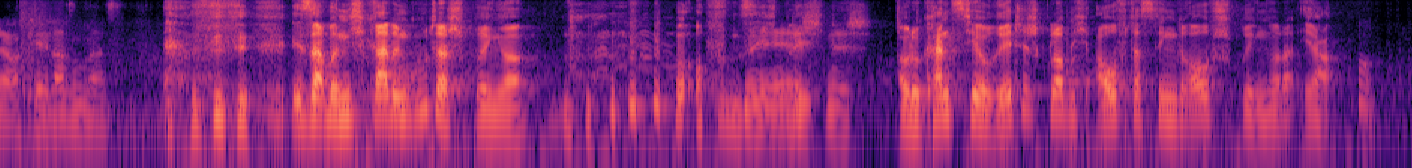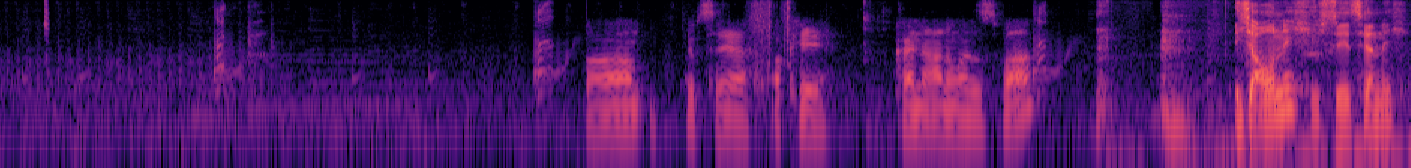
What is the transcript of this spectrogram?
Ja, okay, lassen wir es. Ist aber nicht gerade ein guter Springer. Nee, Offensichtlich. echt nicht. aber du kannst theoretisch, glaube ich, auf das Ding draufspringen, oder? Ja. Ah, gibt's her. Okay. Keine Ahnung, was es war. Ich auch nicht. Ich sehe es ja nicht.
